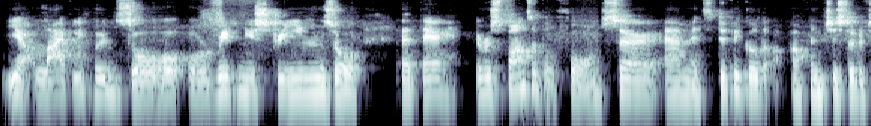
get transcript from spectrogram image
yeah livelihoods or or revenue streams or that they're responsible for. So um, it's difficult often to sort of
